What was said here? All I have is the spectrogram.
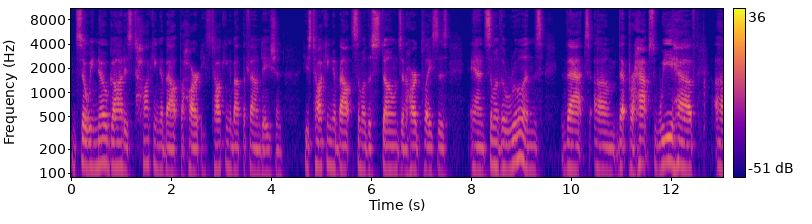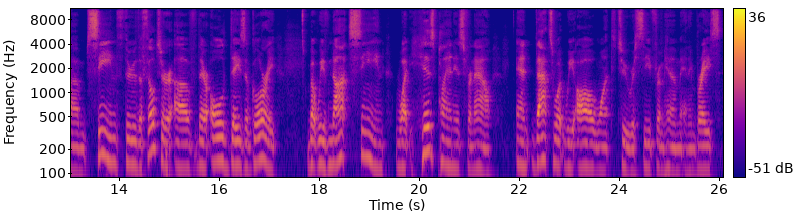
And so we know God is talking about the heart. He's talking about the foundation. He's talking about some of the stones and hard places and some of the ruins that um, that perhaps we have um, seen through the filter of their old days of glory, but we've not seen what His plan is for now. And that's what we all want to receive from Him and embrace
